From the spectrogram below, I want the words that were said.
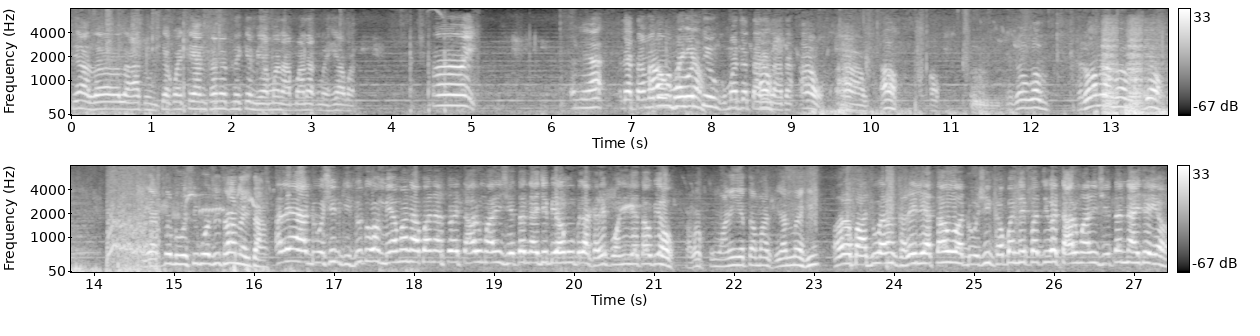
ચાલ આ આ કોઈ ટેન્શન જ નહીં કે મહેમાન આવવાના કે નહીં આવવાના. એટલે તમે તો આવો ઊંઘમાં જતા રહેલા હતા આવો. આવો. આવો. રોમ રોમ રોમ રોમ રોમ. બેહો યાર તો ડોસી બોસી થા નહીં તા. અલે આ ડોશીને કીધું તું મહેમાન આવવાના તોય તારું મારી શેતન ના છે બે હું પેલા ઘરે પહોંચી લેતા આવું હવે પોણી એ તમારે ધ્યાન નહીં. અરે બાજુ વાળા ઘરે લેતા હો ડોશી ખબર નહીં પડતી હોય તારું મારી ચેતન ના જાય.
